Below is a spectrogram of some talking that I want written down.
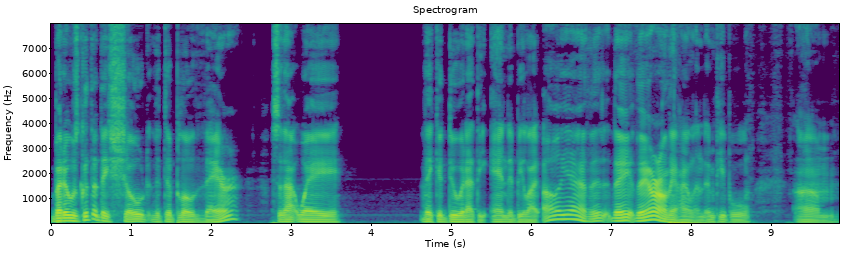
But it was good that they showed the Diplo there. So that way they could do it at the end and be like, oh yeah, they they, they are on the island, and people um,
